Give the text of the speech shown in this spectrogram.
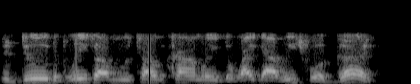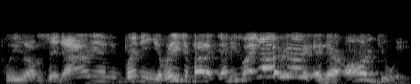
The dude, the police officer was talking calmly. The white guy reached for a gun. Police officer said, "I am Brendan, you reaching for that gun." He's like, "All right," and they're arguing.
